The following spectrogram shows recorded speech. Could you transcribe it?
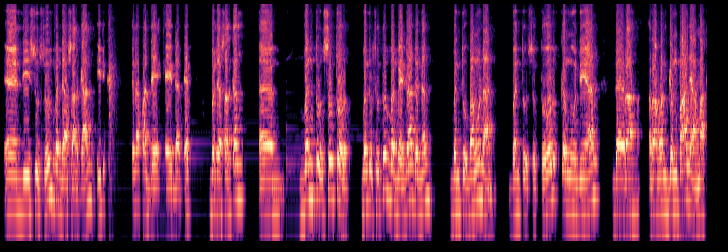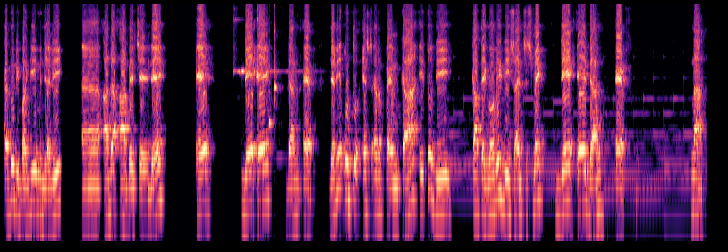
uh, disusun berdasarkan ini kenapa D, E dan F berdasarkan uh, bentuk struktur. Bentuk struktur berbeda dengan bentuk bangunan. Bentuk struktur kemudian daerah rawan gempanya maka itu dibagi menjadi uh, ada A, B, C, D, E, D, E dan F. Jadi untuk SRPMK itu di kategori desain seismik D, E dan F. Nah,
